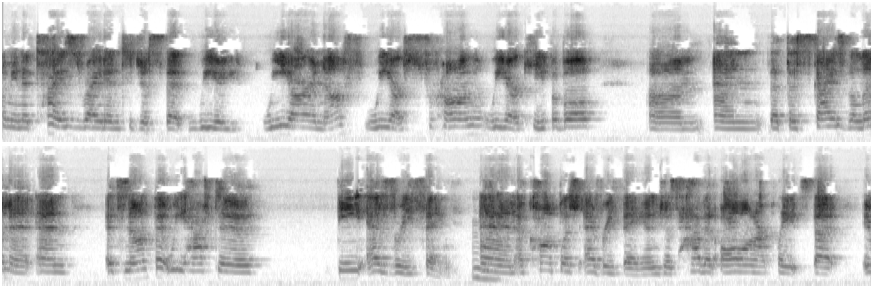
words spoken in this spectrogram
I mean, it ties right into just that we we are enough, we are strong, we are capable, um, and that the sky's the limit. And it's not that we have to be everything Mhm. and accomplish everything and just have it all on our plates. That it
